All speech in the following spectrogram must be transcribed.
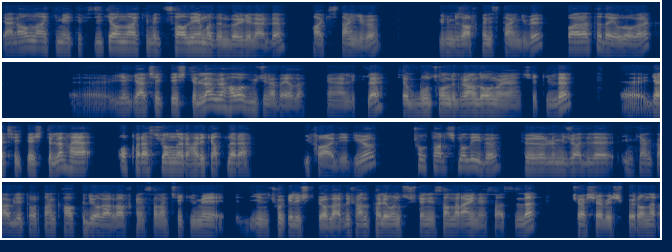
Yani alan hakimiyeti, fiziki alan hakimiyeti sağlayamadığın bölgelerde, Pakistan gibi, günümüz Afganistan gibi, istihbarata dayalı olarak e, gerçekleştirilen ve hava gücüne dayalı genellikle, işte boots on the ground olmayan şekilde e, gerçekleştirilen operasyonları, harekatlara ifade ediyor. Çok tartışmalıydı. Terörle mücadele imkan kabiliyeti ortadan kalktı diyorlardı. Afganistan'dan çekilmeyi çok eleştiriyorlardı. Şu anda Taliban'ı suçlayan insanlar aynı esasında. Üç aşağı beş yukarı onlar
